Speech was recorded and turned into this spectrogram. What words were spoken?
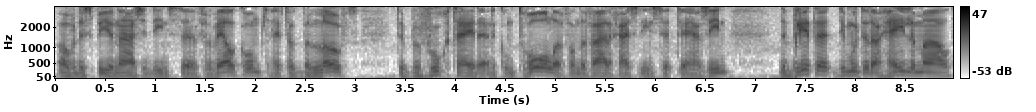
over de spionagediensten verwelkomd. Heeft ook beloofd de bevoegdheden en de controle van de veiligheidsdiensten te herzien. De Britten die moeten daar helemaal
